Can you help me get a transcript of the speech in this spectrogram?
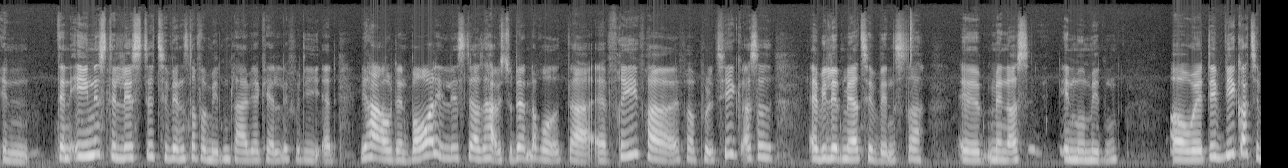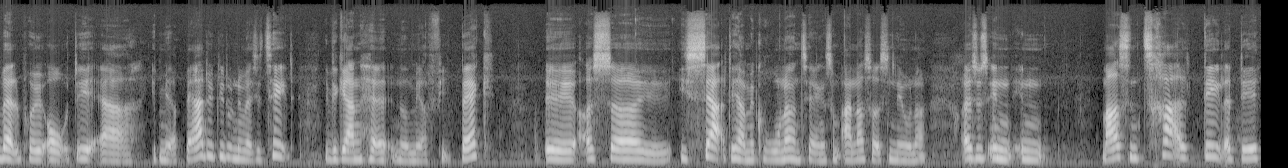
en, den eneste liste til venstre for midten, plejer vi at kalde det, fordi at vi har jo den borgerlige liste, og så har vi studenterrådet, der er fri fra, fra politik, og så er vi lidt mere til venstre, øh, men også ind mod midten. Og øh, det vi går til valg på i år, det er et mere bæredygtigt universitet. Vi vil gerne have noget mere feedback, øh, og så øh, især det her med coronahåndtering, som Anders også nævner. Og jeg synes, en, en meget central del af det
